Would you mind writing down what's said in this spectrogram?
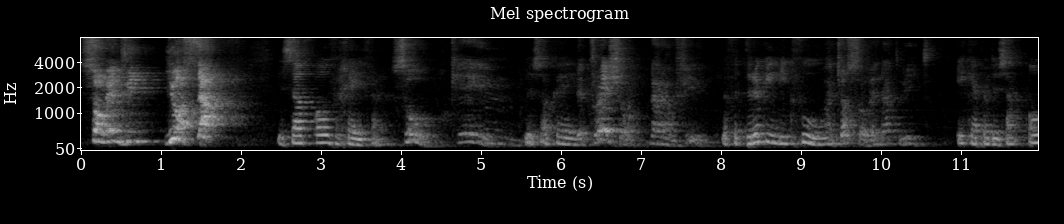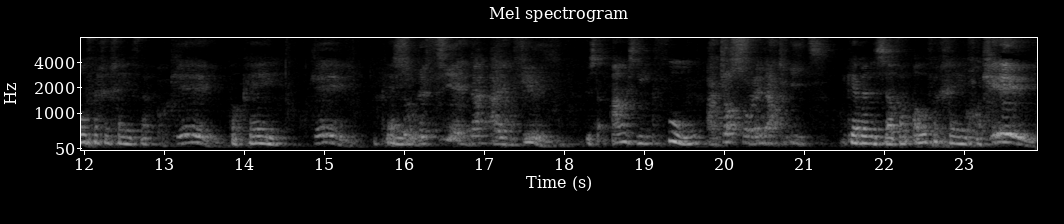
surrendering yourself. Jezelf overgeven. So, okay, Dus oké, the pressure that I'm feeling, de verdrukking die ik voel, I just surrender to it. ik heb er dus aan overgegeven. Okay, Oké, okay. oké. So the fear that I am feeling, Dus de angst die ik voel, I just surrender to it. Ik heb er mezelf aan overgegeven. Okay.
